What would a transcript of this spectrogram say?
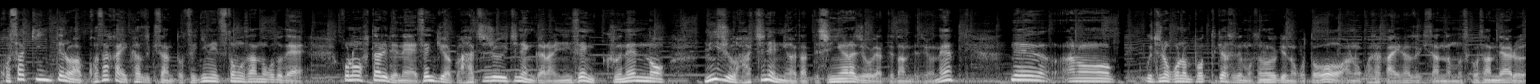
小砂金ってのは小坂井和樹さんと関根勤さんのことで、この二人でね、1981年から2009年の28年にわたって深夜ラジオをやってたんですよね。で、あの、うちのこのポッドキャストでもその時のことを、あの、小坂井和樹さんの息子さんである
